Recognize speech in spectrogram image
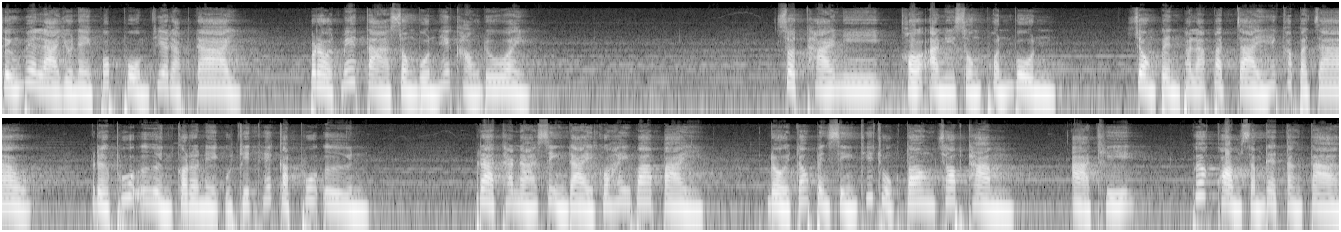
ถึงเวลาอยู่ในภพภูมิที่รับได้ โปรดเมตตาส่งบุญให้เขาด้วย สุดท้ายนี้ขออานิสงส์ผลบุญ จงเป็นพละปัจจัยให้ข้าพเจ้า หรือผู้อื่นกรณีอุทิศให้กับผู้อื่น ปรารถนาสิ่งใดก็ให้ว่าไป โดยต้องเป็นสิ่งที่ถูกต้องชอบธรรม อาทิ เพื่อความสำเร็จต่าง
